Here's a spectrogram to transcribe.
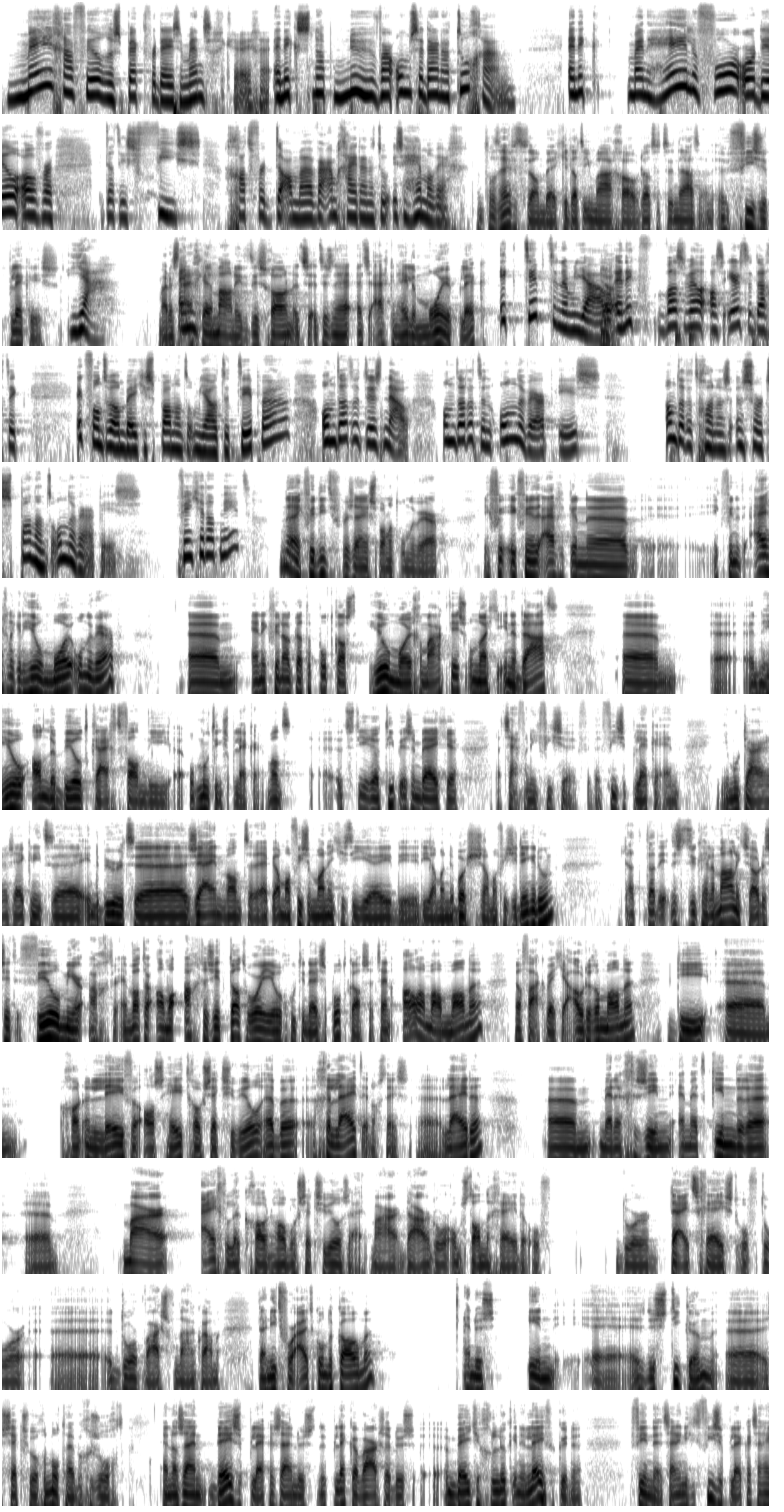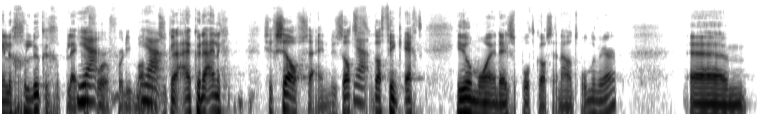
mega veel respect voor deze mensen gekregen. En ik snap nu waarom ze daar naartoe gaan. En ik, mijn hele vooroordeel over dat is vies, gadverdamme, waarom ga je daar naartoe, is helemaal weg. Want dat heeft het wel een beetje, dat imago, dat het inderdaad een, een vieze plek is. Ja. Maar dat is eigenlijk helemaal niet. Het is gewoon, het is, het is, een, het is eigenlijk een hele mooie plek. Ik tipte hem jou en ik was wel, als eerste dacht ik, ik vond het wel een beetje spannend om jou te tippen. Omdat het dus, nou, omdat het een onderwerp is, omdat het gewoon een, een soort spannend onderwerp is. Vind je dat niet? Nee, ik vind het niet per se een spannend onderwerp. Ik vind, ik vind het eigenlijk een, uh, ik vind het eigenlijk een heel mooi onderwerp. Um, en ik vind ook dat de podcast heel mooi gemaakt is, omdat je inderdaad um, uh, een heel ander beeld krijgt van die uh, ontmoetingsplekken. Want het stereotype is een beetje, dat zijn van die vieze, de plekken. En je moet daar zeker niet in de buurt zijn, want dan heb je allemaal vieze mannetjes die, die, die allemaal in de bosjes allemaal vieze dingen doen. Dat, dat is natuurlijk helemaal niet zo. Er zit veel meer achter. En wat er allemaal achter zit, dat hoor je heel goed in deze podcast. Het zijn allemaal mannen, wel vaak een beetje oudere mannen, die um, gewoon een leven als heteroseksueel hebben geleid en nog steeds uh, leiden. Um, met een gezin en met kinderen. Um, maar eigenlijk gewoon homoseksueel zijn. Maar daardoor omstandigheden of door tijdsgeest of door uh, het dorp waar ze vandaan kwamen, daar niet voor uit konden komen. En dus in uh, de stiekem uh, seksueel genot hebben gezocht. En dan zijn deze plekken zijn dus de plekken waar ze dus een beetje geluk in hun leven kunnen vinden. Het zijn niet vieze plekken, het zijn hele gelukkige plekken ja. voor, voor die mannen. Ja. Dus ze kunnen, kunnen eigenlijk zichzelf zijn. Dus dat, ja. dat vind ik echt heel mooi in deze podcast en aan het onderwerp. Um,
